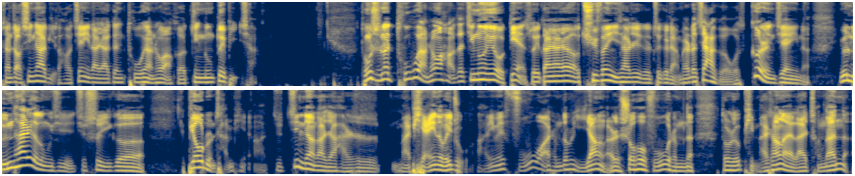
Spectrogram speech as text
想找性价比的话，建议大家跟途虎养车网和京东对比一下。同时呢，途虎养车网好像在京东也有店，所以大家要区分一下这个这个两边的价格。我个人建议呢，因为轮胎这个东西就是一个标准产品啊，就尽量大家还是买便宜的为主啊，因为服务啊什么都是一样的，而且售后服务什么的都是由品牌商来来承担的。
